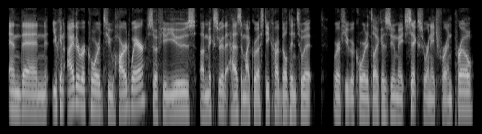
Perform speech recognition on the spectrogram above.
And then you can either record to hardware. So if you use a mixer that has a micro SD card built into it, or if you record into like a Zoom H6 or an H4n Pro,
